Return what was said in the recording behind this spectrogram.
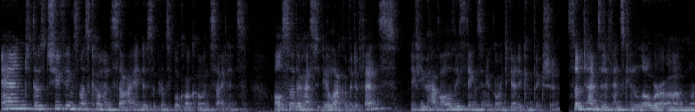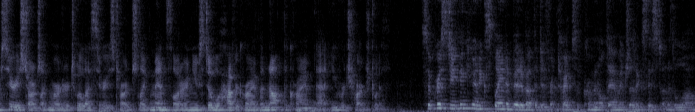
And those two things must coincide. There's a principle called coincidence. Also, there has to be a lack of a defense. If you have all of these things, then you're going to get a conviction. Sometimes a defense can lower a more serious charge like murder to a less serious charge like manslaughter, and you still will have a crime, but not the crime that you were charged with. So, Chris, do you think you can explain a bit about the different types of criminal damage that exist under the law?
